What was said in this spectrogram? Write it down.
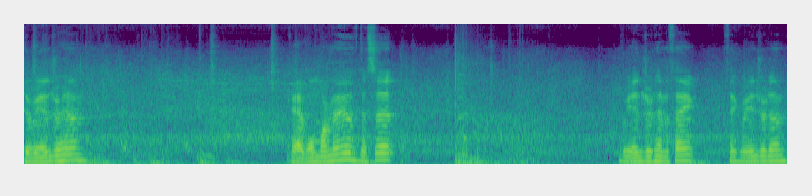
Did we injure him? Okay, one more move. That's it. We injured him, I think. I think we injured him.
